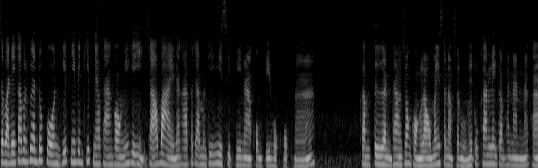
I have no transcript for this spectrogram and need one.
สวัสดีครับเพื่อนๆทุกคน คลิปนี้เป็นคลิปแนวทางของนิกอีเช้าบ่ายนะคะ ประจำวันที่ 20 มีนาคมปี 66 นะคำเตือนทางช่องของเราไม่สนับสนุนให้ทุกท่านเล่นการพนันนะคะ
